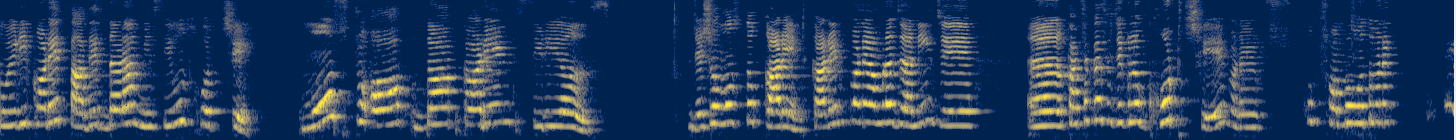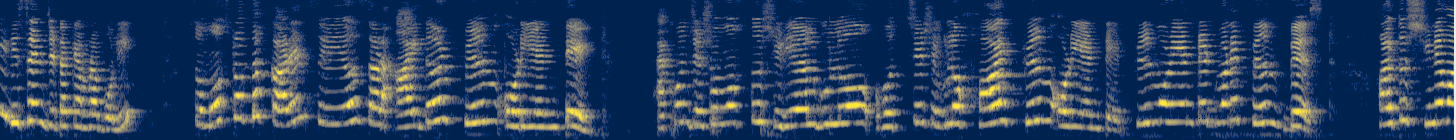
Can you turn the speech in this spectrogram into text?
তৈরি করে তাদের দ্বারা মিসইউজ হচ্ছে। Most of the current serials. যে সমস্ত কারেন্ট কারেন্ট মানে আমরা জানি যে কাছাকাছি যেগুলো ঘটছে মানে খুব সম্ভবত মানে এই রিসেন্ট যেটাকে আমরা বলি। So most of the current serials are either film oriented এখন যে সমস্ত সিরিয়ালগুলো হচ্ছে, সেগুলো হয় ফিল্ম ওরিয়েন্টেড ফিল্ম ওরিয়েন্টেড মানে ফিল্ম বেসড হয়তো সিনেমা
